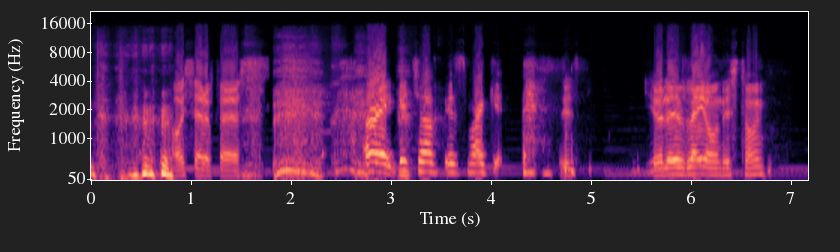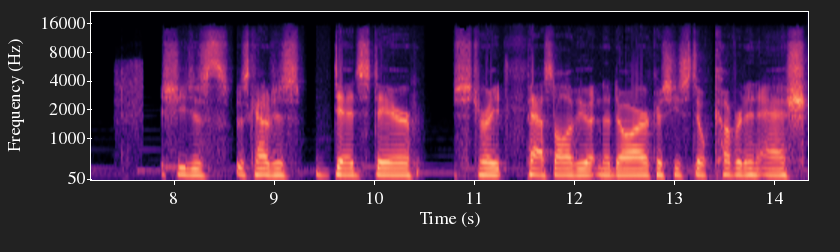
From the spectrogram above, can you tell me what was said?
I said it first. All right, good job, it's Ismark. You're a little late on this time. she just is kind of just dead stare straight past all of you at Nadar because she's still covered in ash,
